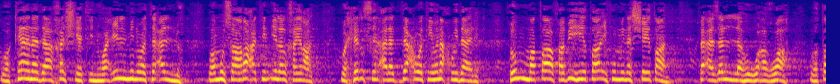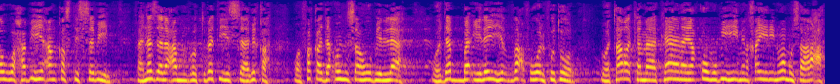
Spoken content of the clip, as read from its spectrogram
وكان ذا خشية وعلم وتأله ومسارعة إلى الخيرات. وحرص على الدعوة ونحو ذلك. ثم طاف به طائف من الشيطان فأزله وأغواه وطوح به عن قصد السبيل فنزل عن رتبته السابقة وفقد أنسه بالله ودب إليه الضعف والفتور وترك ما كان يقوم به من خير ومسارعة.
